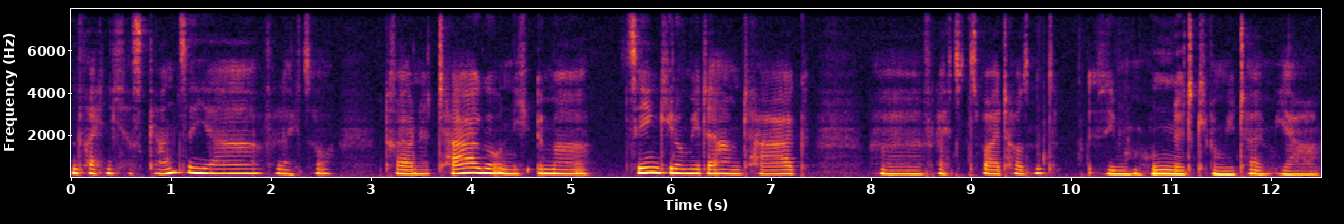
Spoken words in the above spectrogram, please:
Und vielleicht nicht das ganze Jahr, vielleicht so 300 Tage und nicht immer 10 Kilometer am Tag, äh, vielleicht so 2700 Kilometer im Jahr.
